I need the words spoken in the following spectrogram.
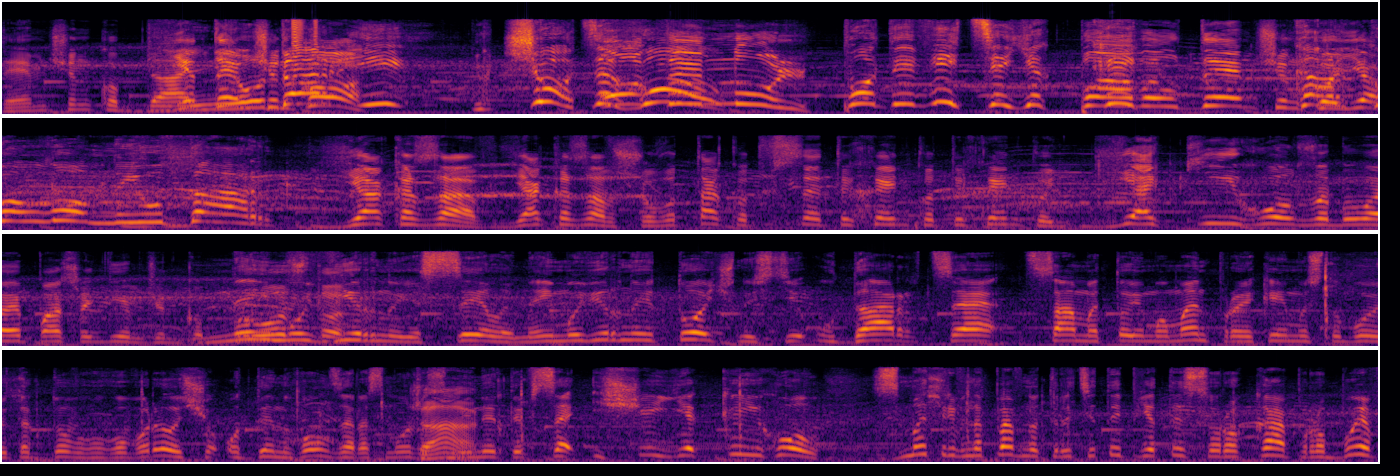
Демченко б'є Дальній Демченко! удар і. Що? Це гол! 1-0! Подивіться, який Павел Демченко! Я, карколомний удар! я казав, я казав, що отак от все тихенько-тихенько. Який гол забиває Паша Демченко? Просто Неймовірної сили, неймовірної точності. Удар це саме той момент, про який ми з тобою так довго говорили, що один гол зараз може Так. змінити все. І ще який гол! З метрів, напевно, 35-40 пробив.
